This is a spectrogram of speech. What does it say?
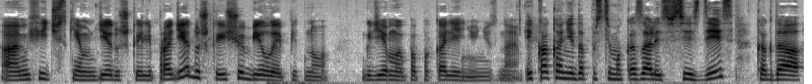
а, мифическим дедушкой или прадедушкой еще белое пятно – где мы по поколению не знаем. И как они, допустим, оказались все здесь, когда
